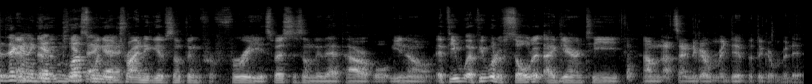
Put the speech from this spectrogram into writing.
gonna and, get, and plus get that when guy. you're trying to give something for free especially something that powerful you know if you if you would have sold it i guarantee i'm not saying the government did but the government did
